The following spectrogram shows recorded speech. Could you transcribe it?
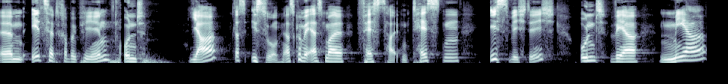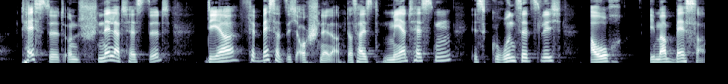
ähm, etc. pp. Und ja, das ist so. Das können wir erstmal festhalten. Testen ist wichtig und wer mehr testet und schneller testet, der verbessert sich auch schneller. Das heißt, mehr testen ist grundsätzlich auch immer besser.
